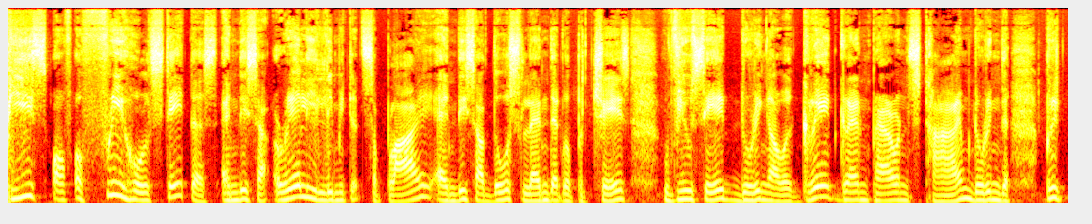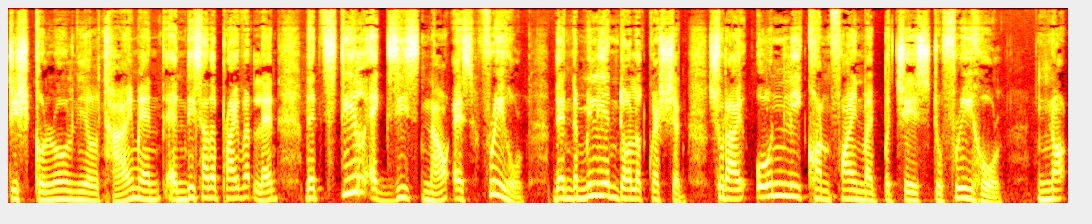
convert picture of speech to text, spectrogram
piece of a freehold status. And these are really limited supply. And these are those land that were purchased, if you say, during our great grandparents' time, during the British colonial time. And, and these are the private land that still exist now as freehold. Then the million dollar question should I only confine my purchase to freehold? Not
